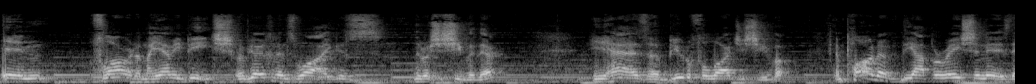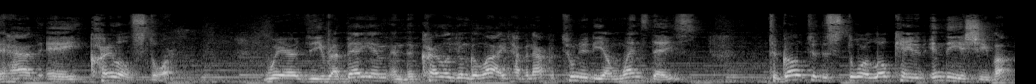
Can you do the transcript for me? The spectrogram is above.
In Florida, Miami Beach, Rabbi Yochanan Zweig is the Rosh Yeshiva there. He has a beautiful large yeshiva, and part of the operation is they have a kollel store where the Rabbeim and the kollel yungeleit have an opportunity on Wednesdays to go to the store located in the yeshiva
